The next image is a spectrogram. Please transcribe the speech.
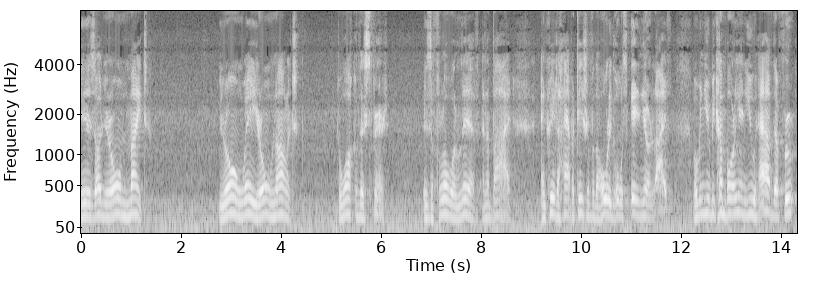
Is on your own might, your own way, your own knowledge. To walk of the Spirit is to flow and live and abide and create a habitation for the Holy Ghost in your life. But when you become born again, you have the fruit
